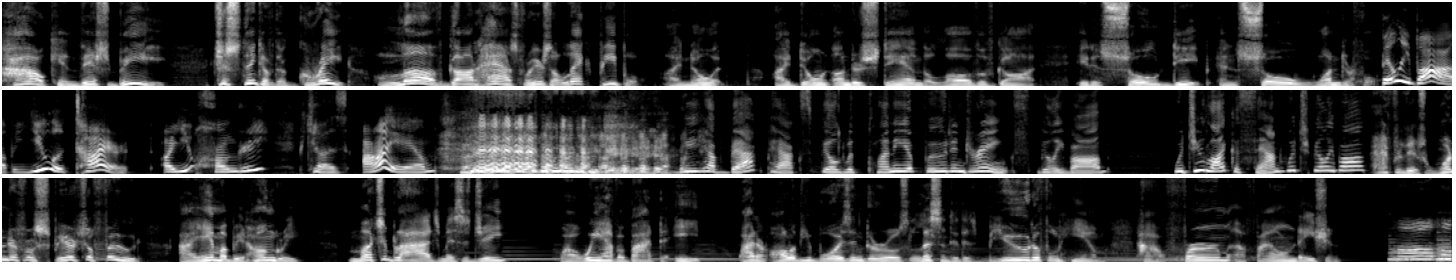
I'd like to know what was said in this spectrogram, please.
How can this be? Just think of the great love God has for his elect people. I know it. I don't understand the love of God. It is so deep and so wonderful. Billy Bob, you look tired. Are you hungry? Because I am. We have backpacks filled with plenty of food and drinks, Billy Bob. Would you like a sandwich, Billy Bob? After this wonderful spiritual food, I am a bit hungry. Much obliged, Mrs. G. While we have a bite to eat, why don't all of you boys and girls listen to this beautiful hymn, How Firm a Foundation? Uh-huh.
